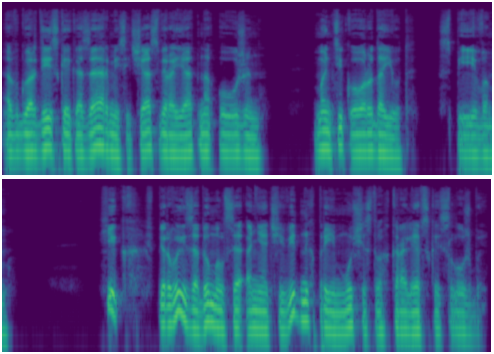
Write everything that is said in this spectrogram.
В гвардейской казарме сейчас, вероятно, ужин. Мантикору дают с пивом. Хик впервые задумался о неочевидных преимуществах королевской службы.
